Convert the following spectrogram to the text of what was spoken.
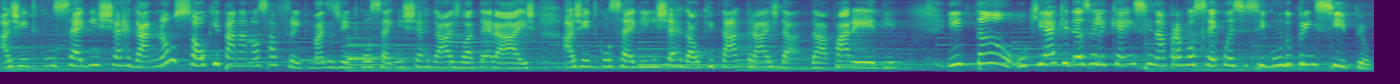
a gente consegue enxergar não só o que está na nossa frente, mas a gente consegue enxergar as laterais, a gente consegue enxergar o que está atrás da, da parede. Então, o que é que Deus ele quer ensinar para você com esse segundo princípio?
